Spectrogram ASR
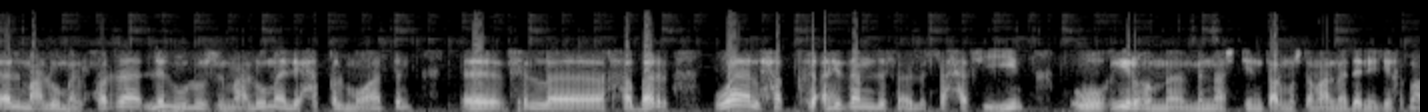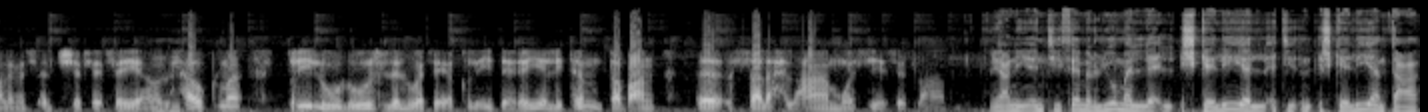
المعلومة الحرة للولوج المعلومة لحق المواطن آه، في الخبر. والحق أيضا للصحفيين وغيرهم من ناشطين نتاع المجتمع المدني اللي يخدموا على مسألة الشفافية والحوكمة في الولوج للوثائق الإدارية اللي تم طبعا آه، الصالح العام والسياسات العامة. يعني أنت ثامر اليوم الإشكالية الإشكالية نتاع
